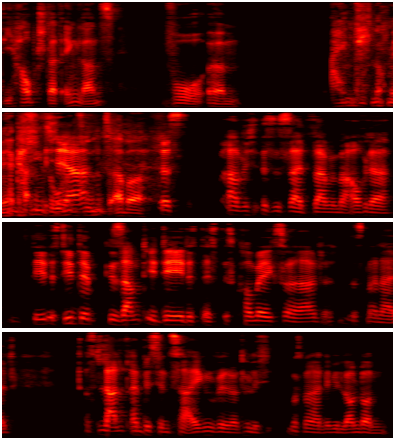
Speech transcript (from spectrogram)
die Hauptstadt Englands, wo ähm, eigentlich noch mehr Garnisonen ja, sind, aber das habe ich, es ist halt, sagen wir mal, auch wieder, es dient der Gesamtidee des, des, des Comics, oder, dass man halt das Land ein bisschen zeigen will. Natürlich muss man halt irgendwie London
